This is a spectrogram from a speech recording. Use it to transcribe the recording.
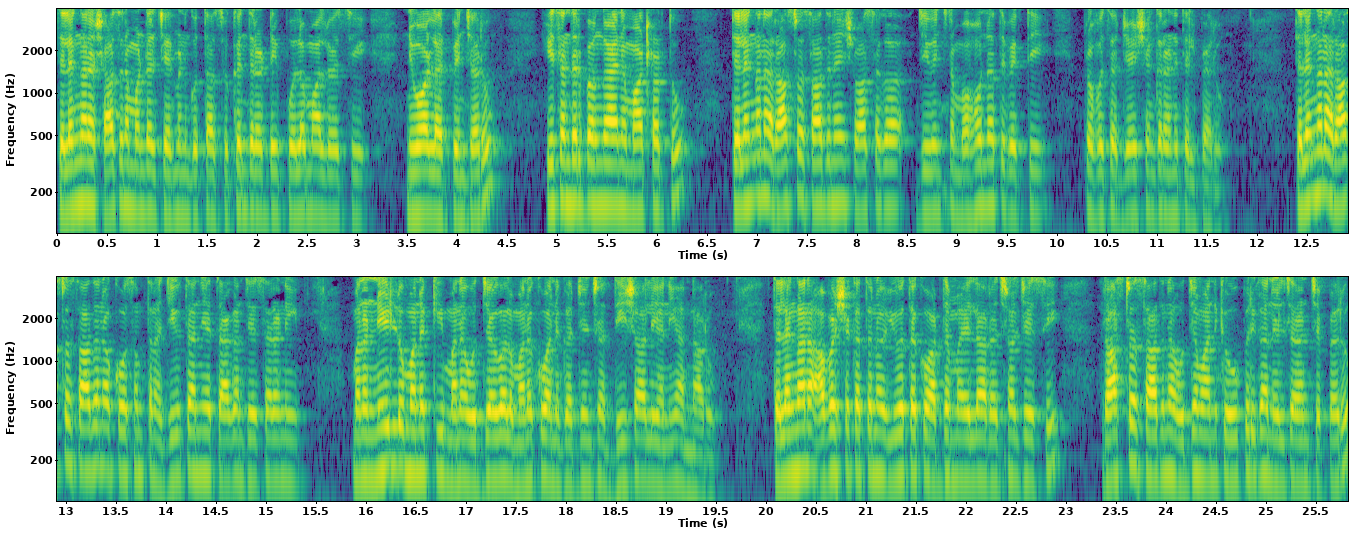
తెలంగాణ శాసన మండలి చైర్మన్ గుత్తా సుఖేందర్ రెడ్డి పూలమాలలు వేసి నివాళులర్పించారు. ఈ సందర్భంగా ఆయన మాట్లాడుతూ తెలంగాణ రాష్ట్ర సాధనే శ్వాసగా జీవించిన మహోన్నత వ్యక్తి ప్రొఫెసర్ జయశంకర్ అని తెలిపారు. తెలంగాణ రాష్ట్ర సాధన కోసం తన జీవితాన్ని త్యాగం చేశారని మన నీళ్ళు మనకి మన ఉద్యోగాలు మనకు అని గర్జించిన దీశాలి అని అన్నారు. తెలంగాణ ఆవశ్యకతను యువతకు అర్థమయ్యేలా రచనలు చేసి రాష్ట్ర సాధన ఉద్యమానికి ఊపిరిగా నిలిచారని చెప్పారు.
